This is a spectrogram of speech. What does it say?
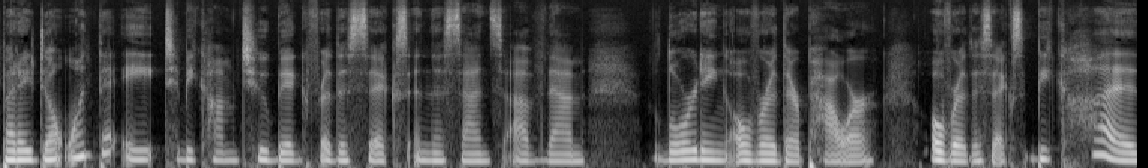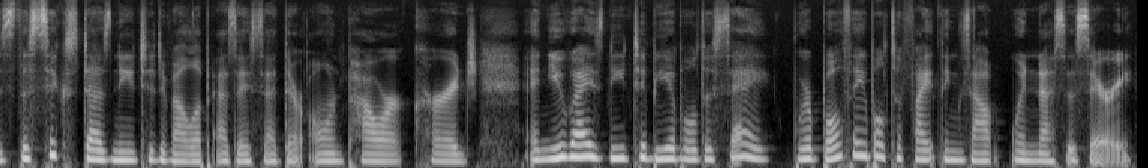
But I don't want the eight to become too big for the six in the sense of them lording over their power over the six because the six does need to develop, as I said, their own power, courage. And you guys need to be able to say, we're both able to fight things out when necessary.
